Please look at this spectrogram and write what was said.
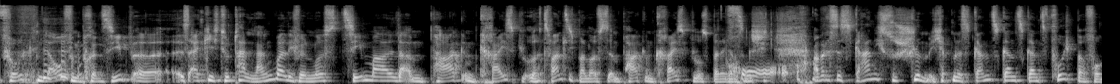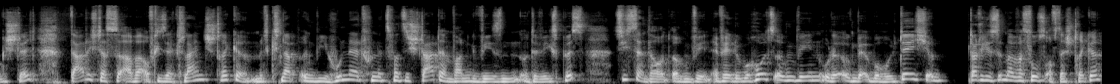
verrückten Lauf im Prinzip. Äh, ist eigentlich total langweilig, wenn du läufst zehnmal da im Park im Kreis, oder 20 Mal läufst du im Park im Kreis bloß bei der ganzen oh. Geschichte. Aber das ist gar nicht so schlimm. Ich habe mir das ganz, ganz, ganz furchtbar vorgestellt. Dadurch, dass du aber auf dieser kleinen Strecke mit knapp irgendwie 100, 120 Startern waren gewesen unterwegs bist, siehst dann dauernd irgendwen. Entweder du überholst irgendwen oder irgendwer überholt dich und dadurch ist immer was los auf der Strecke.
